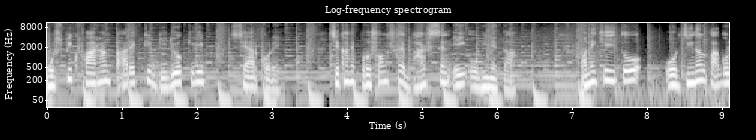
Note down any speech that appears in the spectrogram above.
মুশফিক ফারহান তার একটি ভিডিও ক্লিপ শেয়ার করে সেখানে প্রশংসায় ভাসছেন এই অভিনেতা। অনেকেই তো অরিজিনাল পাগল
